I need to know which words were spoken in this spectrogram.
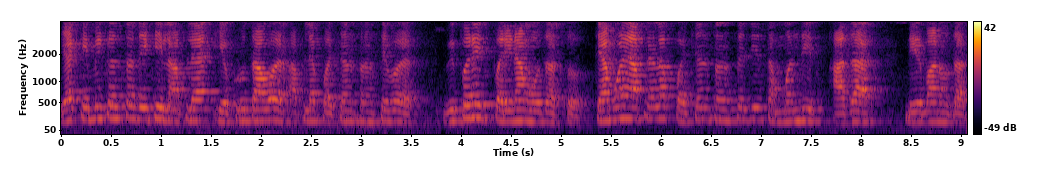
या केमिकलचा देखील आपल्या यकृतावर आपल्या पचन संस्थेवर विपरीत परिणाम होत असतो. त्यामुळे आपल्याला पचन संस्थेशी संबंधित आजार निर्माण होतात.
